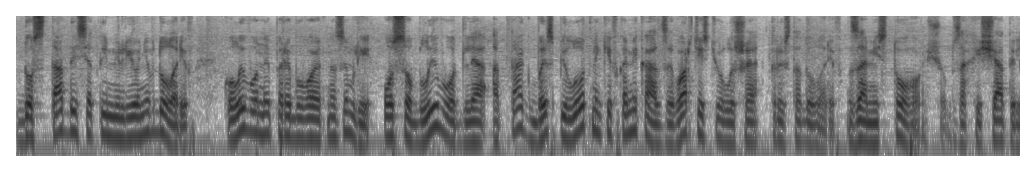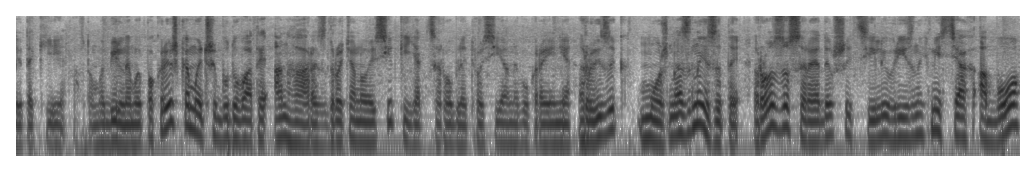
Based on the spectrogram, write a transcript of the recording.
до 110 мільйонів доларів, коли вони перебувають на землі, особливо для атак безпілотників камікадзе вартістю лише 300 доларів. Замість того, щоб захищати літаки автомобільними покришками чи будувати ангари з дротяної сітки, як це роблять росіяни в Україні, ризик можна знизити, роззосередивши цілі в різних місцях або.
